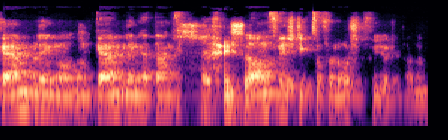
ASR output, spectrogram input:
Gambling und, und Gambling hat eigentlich so. langfristig zu Verlust geführt. Oder?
